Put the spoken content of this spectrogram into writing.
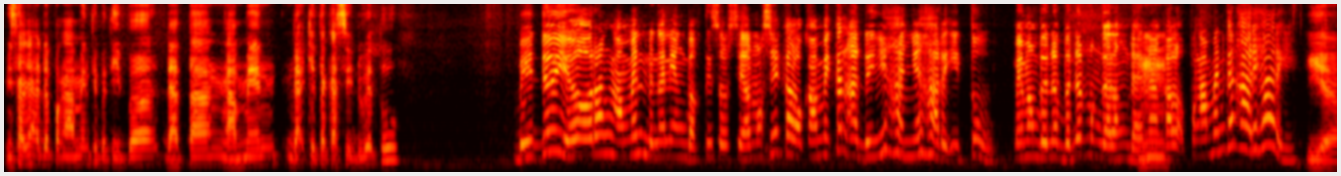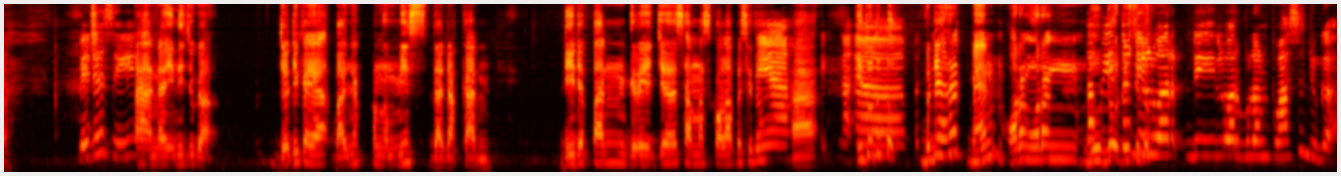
Misalnya ada pengamen tiba-tiba datang ngamen nggak kita kasih duit tuh? Beda ya orang ngamen dengan yang bakti sosial. Maksudnya kalau kami kan adanya hanya hari itu. Memang benar-benar menggalang dana. Hmm. kalau pengamen kan hari-hari. Iya beda sih. Ah nah ini juga. Jadi kayak banyak pengemis dadakan. Di depan gereja sama sekolah apa sih itu? Iya. Ah, Nah, itu tuh eh, berderet men. Orang-orang tapi duduk itu di di situ luar di luar bulan puasa juga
